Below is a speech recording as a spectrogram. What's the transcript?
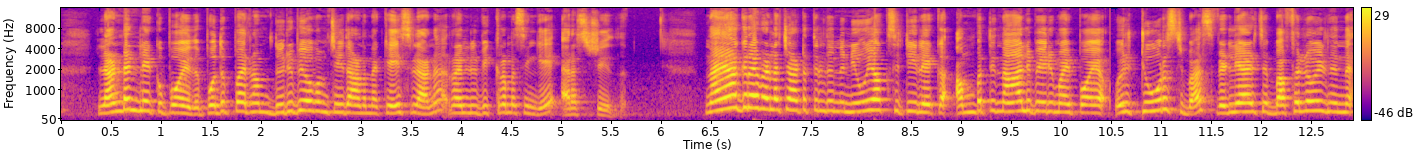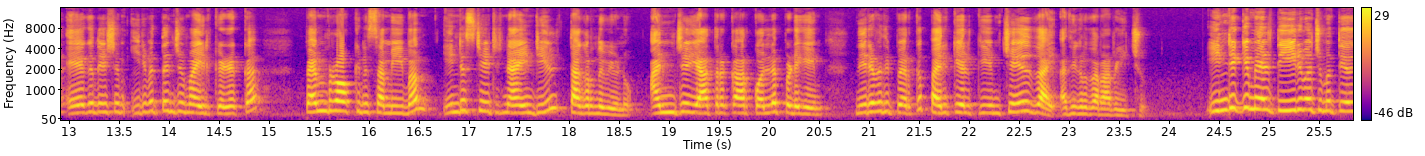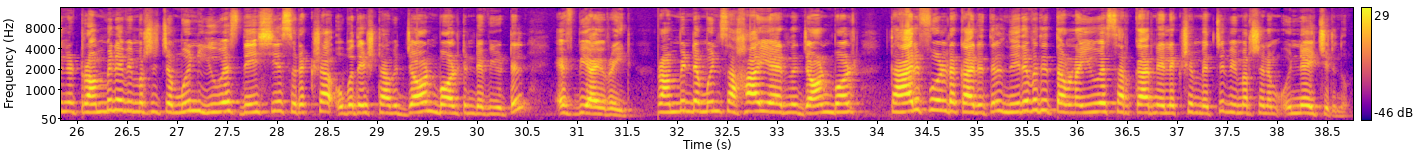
ലണ്ടനിലേക്ക് പോയത് പൊതുപ്പണം ദുരുപയോഗം ചെയ്താണെന്ന കേസിലാണ് റനിൽ വിക്രമസിംഗെ അറസ്റ്റ് ചെയ്തത്. നയാഗ്ര വെള്ളച്ചാട്ടത്തിൽ നിന്ന് ന്യൂയോർക്ക് സിറ്റിയിലേക്ക് അമ്പത്തിനാല് പേരുമായി പോയ ഒരു ടൂറിസ്റ്റ് ബസ് വെള്ളിയാഴ്ച ബഫലോയിൽ നിന്ന് ഏകദേശം ഇരുപത്തഞ്ച് മൈൽ കിഴക്ക് പെംബ്രോക്കിന് സമീപം ഇൻഡർസ്റ്റേറ്റ് നയന്റിയിൽ തകർന്നു വീണു. അഞ്ച് യാത്രക്കാർ കൊല്ലപ്പെടുകയും നിരവധി പേർക്ക് പരിക്കേൽക്കുകയും ചെയ്തതായി അധികൃതർ അറിയിച്ചു. ഇന്ത്യയ്ക്ക് മേൽ തീരുവ ചുമത്തിയതിന് ട്രംപിനെ വിമർശിച്ച മുൻ യു എസ് ദേശീയ സുരക്ഷാ ഉപദേഷ്ടാവ് ജോൺ ബോൾട്ടിന്റെ വീട്ടിൽ എഫ് ബി ഐ റെയ്ഡ്. ട്രംപിന്റെ മുൻ സഹായിയായിരുന്ന ജോൺ ബോൾട്ട് താരിഫുകളുടെ കാര്യത്തിൽ നിരവധി തവണ യു എസ് സർക്കാരിനെ ലക്ഷ്യം വെച്ച് വിമർശനം ഉന്നയിച്ചിരുന്നു.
